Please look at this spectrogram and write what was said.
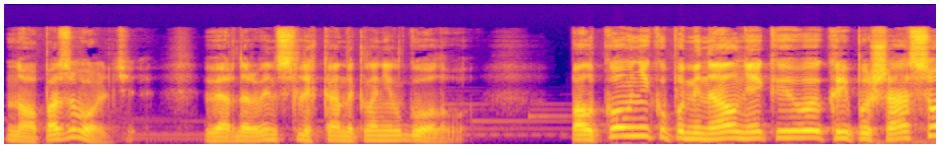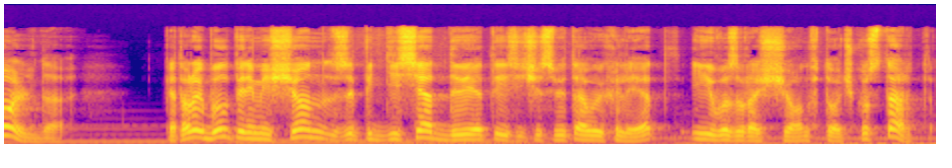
Но позвольте, Вернер Винс слегка наклонил голову. Полковник упоминал некоего крепыша Сольда, который был перемещен за 52 тысячи световых лет и возвращен в точку старта.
